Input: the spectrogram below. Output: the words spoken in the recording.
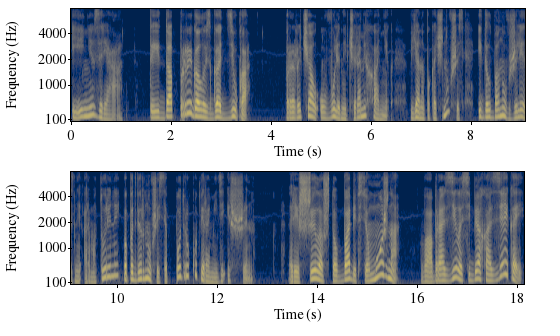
И не зря. «Ты допрыгалась, гадюка!» прорычал уволенный вчера механик, пьяно покачнувшись и долбанув железной арматуриной по подвернувшейся под руку пирамиде из шин. «Решила, что бабе все можно? Вообразила себя хозяйкой?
